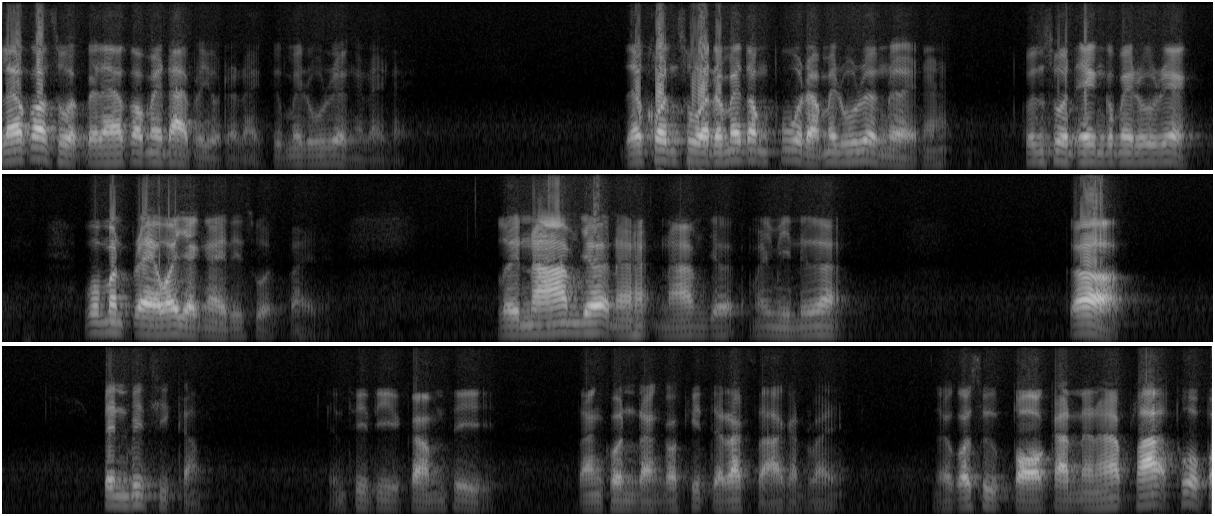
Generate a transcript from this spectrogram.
แล้วก็สวดไปแล้วก็ไม่ได้ประโยชน์อะไร คือไม่รู้เรื่องอะไรเลย แล้วคนสวดเราไม่ต้องพูดเราไม่รู้เรื่องเลยนะ คนสวดเองก็ไม่รู้เรื่อง ว่ามันแปลว่าอย่างไงที่สวดไป เลยน้ำเยอะนะฮะน้ำเยอะไม่มีเนื้อ ก็เป็นพิธีกรรม เป็นพิธีกรรมที่ต่างคนต่างก็คิดจะรักษากันไว้ แล้วก็สืบต่อกันนะฮะพระทั่วไป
